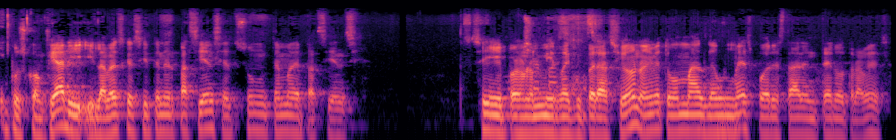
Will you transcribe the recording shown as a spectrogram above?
Y pues confiar, y, la verdad es que sí tener paciencia, es un tema de paciencia. Sí, por ejemplo, mi recuperación, a mí me tomó más de un mes poder estar entero otra vez.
